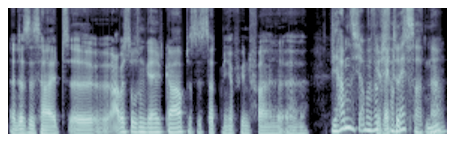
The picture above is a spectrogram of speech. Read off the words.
äh, dass es halt äh, Arbeitslosengeld gab. Das ist, hat mich auf jeden Fall Die haben sich aber äh, wirklich gerettet. verbessert, ne?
